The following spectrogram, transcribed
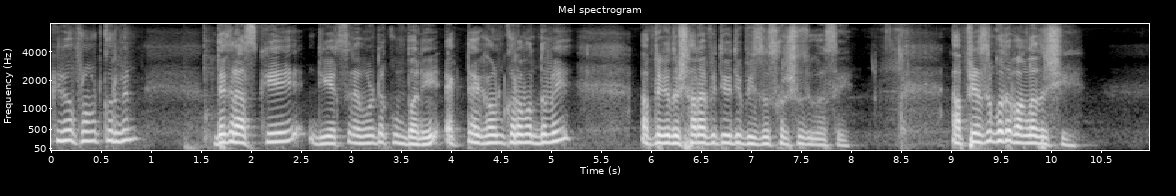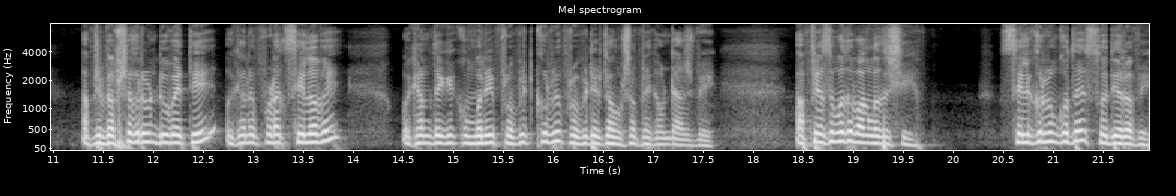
কীভাবে প্রমোট করবেন? দেখেন আজকে ডিএক্সের এমন একটা কোম্পানি একটা অ্যাকাউন্ট করার মাধ্যমে আপনি কিন্তু সারা পৃথিবীতে বিজনেস করার সুযোগ আছে। আপনি আছেন কোথাও বাংলাদেশি। আপনি ব্যবসা করবেন দুবাইতে, ওইখানে প্রোডাক্ট সেল হবে। ওইখান থেকে কোম্পানি প্রফিট করবে প্রফিট একটা অংশ আপনার অ্যাকাউন্টে আসবে। আপনি আছেন কোথাও বাংলাদেশি। সেল করবেন কোথায়? সৌদি আরবে।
